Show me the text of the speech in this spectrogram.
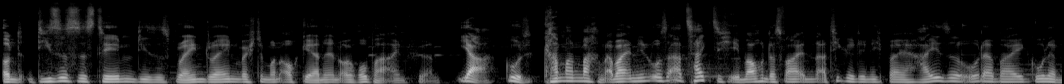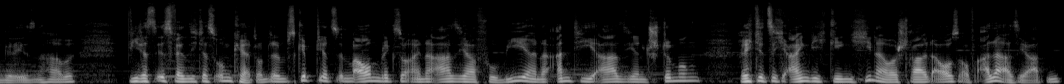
Und dieses System, dieses Brain Drain, möchte man auch gerne in Europa einführen. Ja, gut, kann man machen. Aber in den USA zeigt sich eben auch, und das war ein Artikel, den ich bei Heise oder bei Golem gelesen habe, wie das ist, wenn sich das umkehrt. Und ähm, es gibt jetzt im Augenblick so eine Asiaphobie, eine Anti-Asien-Stimmung, richtet sich eigentlich gegen China, aber strahlt aus auf alle Asiaten,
